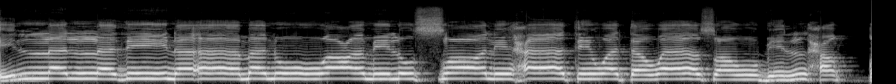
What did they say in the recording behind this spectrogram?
إلا الذين آمنوا وعملوا الصالحات وتواصوا بالحق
